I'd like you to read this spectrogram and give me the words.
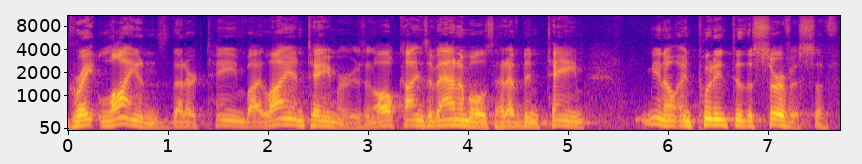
great lions that are tamed by lion tamers and all kinds of animals that have been tamed you know, and put into the service of,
